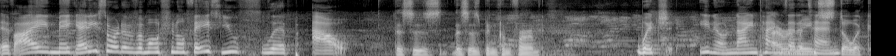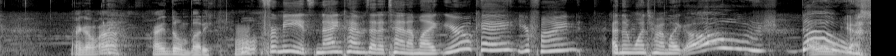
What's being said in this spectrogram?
If I make any sort of emotional face, you flip out. This is this has been confirmed. Which, you know, nine I times out of remain ten. stoic. I go, ah, how you doing, buddy? Hmm? Well, for me, it's nine times out of ten. I'm like, you're okay, you're fine. And then one time I'm like, oh no. Oh yes,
